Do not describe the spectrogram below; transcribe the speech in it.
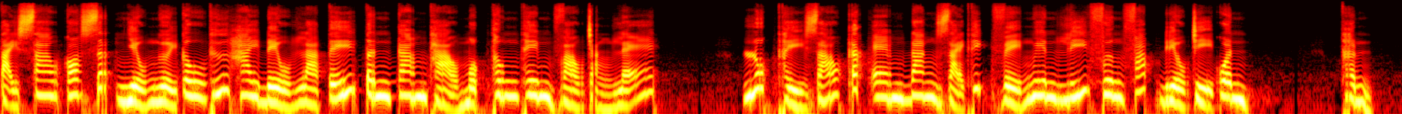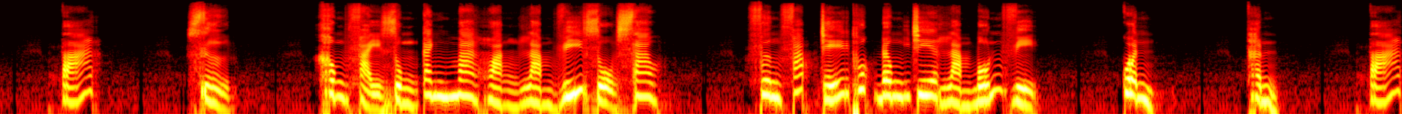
Tại sao có rất nhiều người câu thứ hai đều là tế tân cam thảo một thông thêm vào chẳng lẽ. Lúc thầy giáo các em đang giải thích về nguyên lý phương pháp điều trị quân. Thần. Tá. Sử. Không phải dùng canh ma hoàng làm ví dụ sao. Phương pháp chế thuốc đông chia làm bốn vị. Quân. Thần. Tá.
